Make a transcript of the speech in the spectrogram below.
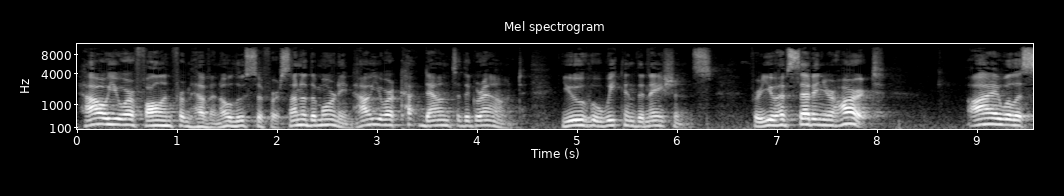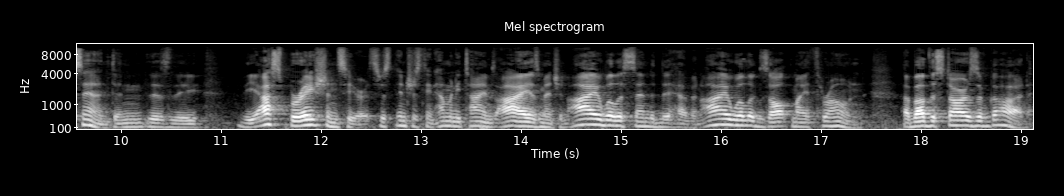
How you are fallen from heaven, O Lucifer, son of the morning, how you are cut down to the ground, you who weakened the nations. For you have said in your heart, I will ascend. And there's the the aspirations here. It's just interesting how many times I is mentioned. I will ascend into heaven. I will exalt my throne above the stars of God.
